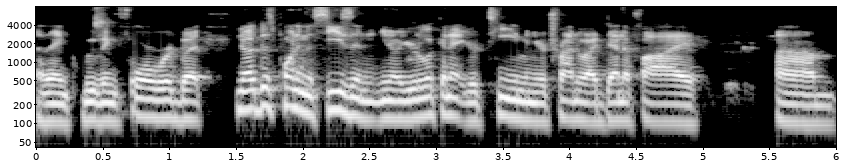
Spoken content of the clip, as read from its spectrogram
I think moving forward. But you know, at this point in the season, you know, you're looking at your team and you're trying to identify, um,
